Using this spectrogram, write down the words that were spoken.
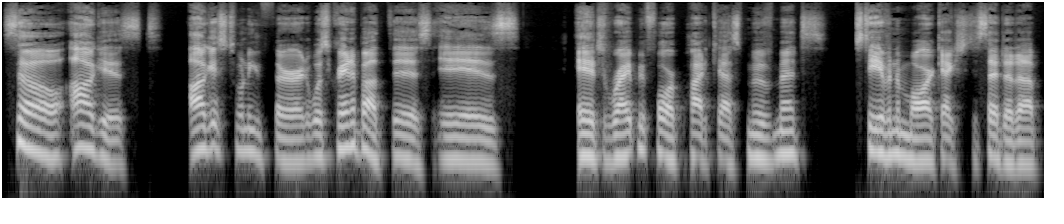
So August, August 23rd. What's great about this is it's right before podcast movement. Stephen and Mark actually set it up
